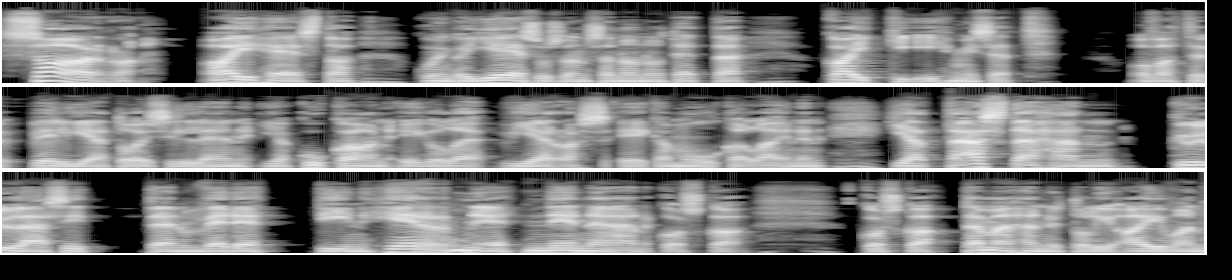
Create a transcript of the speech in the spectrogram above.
saarna aiheesta, kuinka Jeesus on sanonut, että kaikki ihmiset ovat veljiä toisilleen ja kukaan ei ole vieras eikä muukalainen. Ja tästähän kyllä sitten vedettiin herneet nenään, koska, koska tämähän nyt oli aivan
